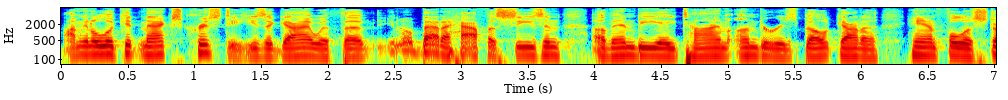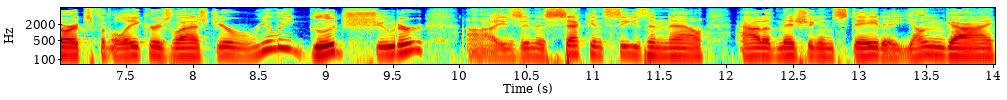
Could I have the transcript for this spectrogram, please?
I'm going to look at Max Christie. He's a guy with uh, you know about a half a season of NBA time under his belt. Got a handful of starts for the Lakers last year. Really good shooter. Uh, he's in his second season now out of Michigan State. A young guy.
